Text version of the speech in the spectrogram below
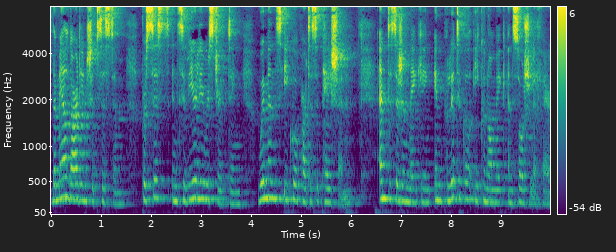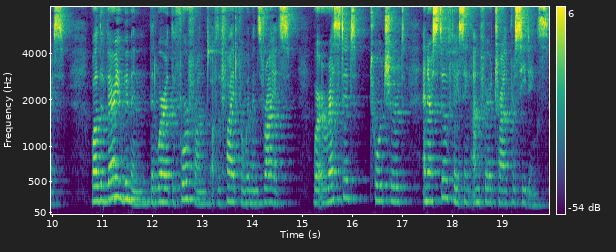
The male guardianship system persists in severely restricting women's equal participation and decision making in political, economic, and social affairs, while the very women that were at the forefront of the fight for women's rights were arrested, tortured, and are still facing unfair trial proceedings.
